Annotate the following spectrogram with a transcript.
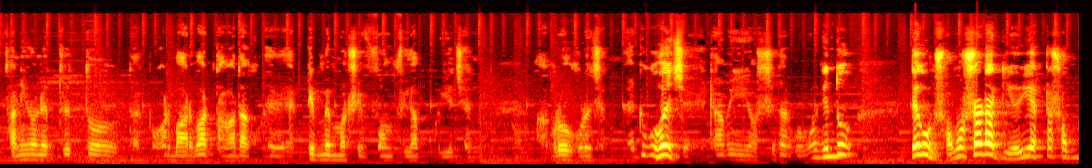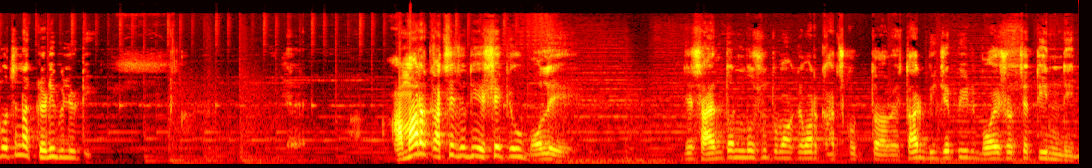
স্থানীয় নেতৃত্ব এক বারবার তাগাদা করে active membership form fill up করিয়েছেন, আগ্রহ করেছেন। এটুকু হয়েছে, এটা আমি অস্বীকার করব কিন্তু দেখুন, সমস্যাটা কি? ওই একটা শব্দ হচ্ছে না ক্রেডিবিলিটি আমার কাছে যদি এসে কেউ বলে যে, সায়ন্তন বসু, তোমাকে আবার কাজ করতে হবে। তার বিজেপির বয়স হচ্ছে তিন দিন।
